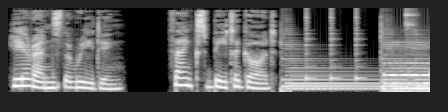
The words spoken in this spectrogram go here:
Here ends the reading. Thanks be to God. Glory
